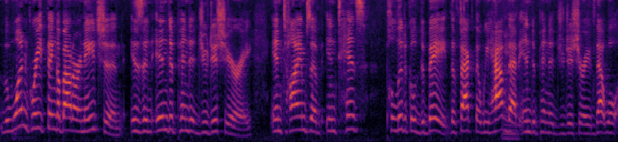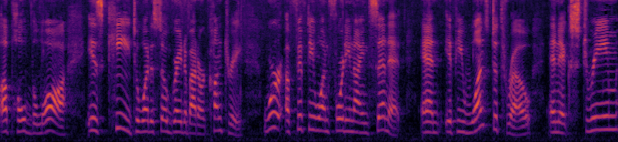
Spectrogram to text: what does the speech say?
The one great thing about our nation is an independent judiciary. In times of intense political debate, the fact that we have mm. that independent judiciary that will uphold the law is key to what is so great about our country. We're a 51 49 Senate, and if he wants to throw an extreme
